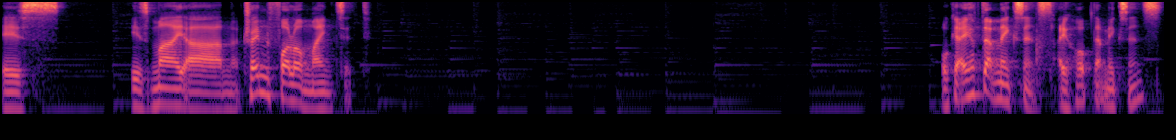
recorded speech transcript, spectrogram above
Is, is my um, trend follow mindset. Okay, I hope that makes sense. I hope that makes sense.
